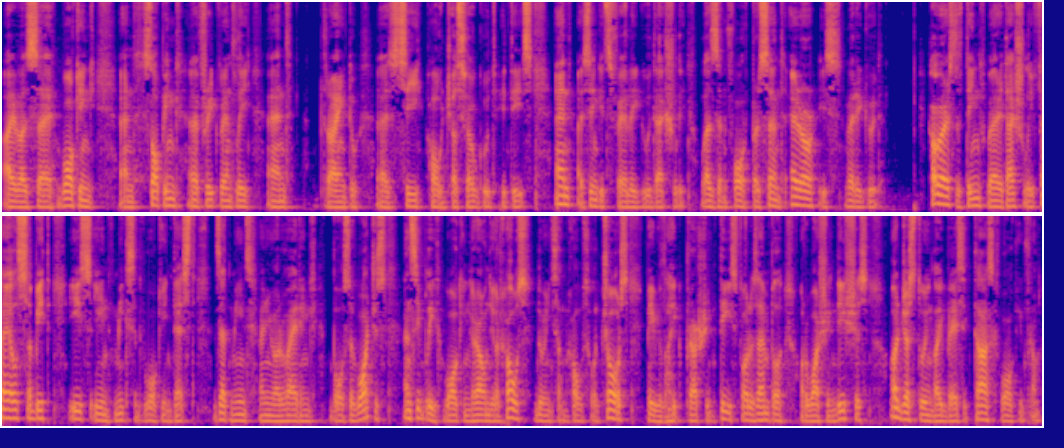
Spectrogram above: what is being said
I was uh, walking and stopping uh, frequently and trying to uh, see how just how good it is. And I think it's fairly good actually. Less than 4% error is very good However, the thing where it actually fails a bit is in mixed walking test. That means when you are wearing both the watches and simply walking around your house, doing some household chores, maybe like brushing teeth for example, or washing dishes, or just doing like basic tasks, walking from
